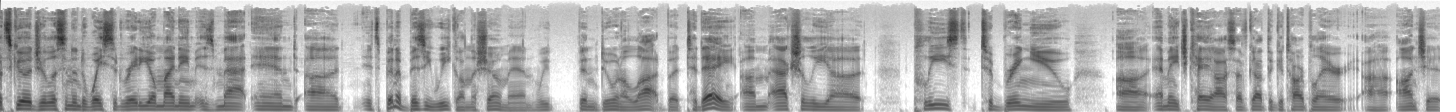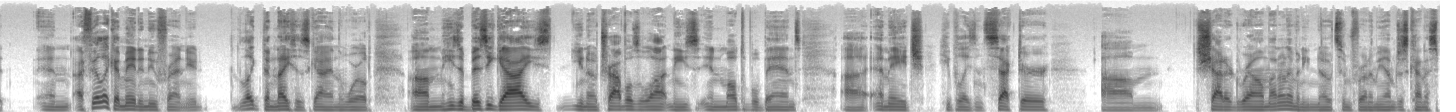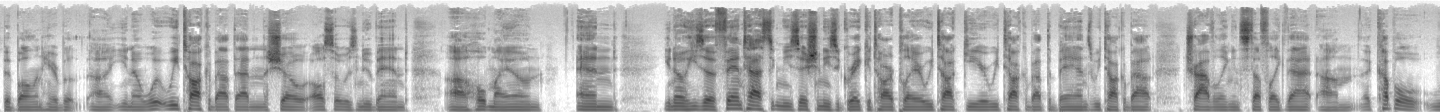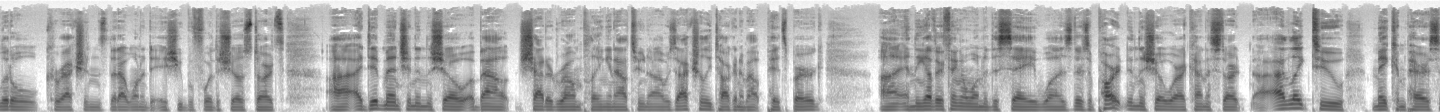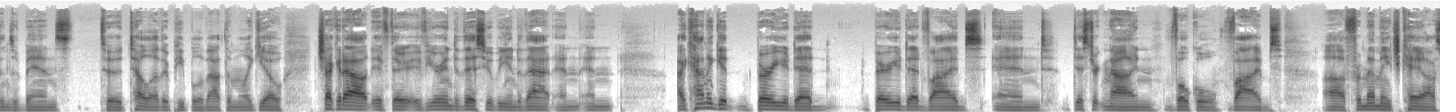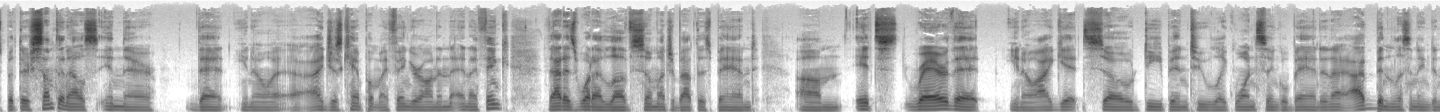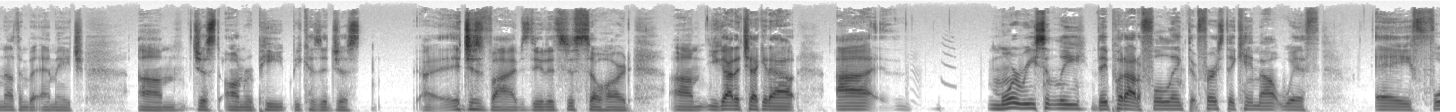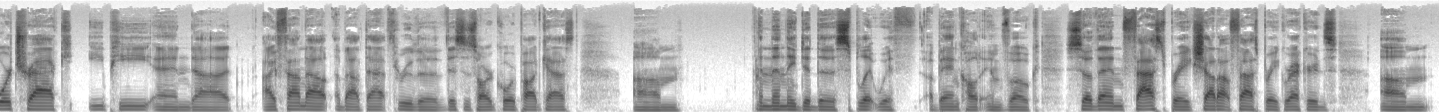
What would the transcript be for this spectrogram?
What's good? You're listening to Wasted Radio. My name is Matt, and uh, it's been a busy week on the show, man. We've been doing a lot, but today I'm actually uh, pleased to bring you uh, MH Chaos. I've got the guitar player uh, Anchit, and I feel like I made a new friend. You're like the nicest guy in the world. Um, he's a busy guy. He's you know travels a lot, and he's in multiple bands. Uh, MH, he plays in Sector. Um, Shattered Realm. I don't have any notes in front of me. I'm just kind of spitballing here, but uh, you know, we, we, talk about that in the show. Also, his new band, uh, Hold My Own, and you know, he's a fantastic musician. He's a great guitar player. We talk gear. We talk about the bands. We talk about traveling and stuff like that. Um, a couple little corrections that I wanted to issue before the show starts. Uh, I did mention in the show about Shattered Realm playing in Altoona. I was actually talking about Pittsburgh. Uh, and the other thing I wanted to say was there's a part in the show where I kind of start, I like to make comparisons of bands to tell other people about them. Like, yo, check it out. If they're, if you're into this, you'll be into that. And, and I kind of get Bury Your Dead, Bury Your Dead vibes and District 9 vocal vibes uh, from MH Chaos, but there's something else in there that you know I, I, just can't put my finger on, and and I think that is what I love so much about this band. Um, it's rare that you know, I get so deep into like one single band, and I, have been listening to nothing but MH, um, just on repeat because it just, uh, it just vibes, dude. It's just so hard. Um, you got to check it out. Uh, more recently, they put out a full length. At first, they came out with a four track EP, and uh, I found out about that through the This Is Hardcore podcast. Um, and then they did the split with a band called Invoke. So then Fast Break, shout out Fast Break Records, um,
